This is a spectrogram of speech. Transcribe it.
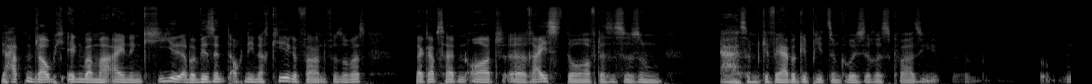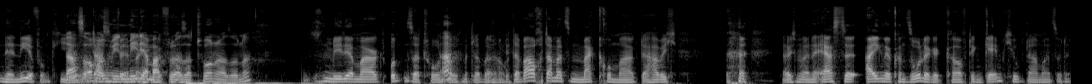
wir hatten, glaube ich, irgendwann mal einen in Kiel, aber wir sind auch nie nach Kiel gefahren für sowas. Da gab es halt einen Ort, äh, Reisdorf, das ist so ein, ja, so ein Gewerbegebiet, so ein größeres quasi, in der Nähe von Kiel. Da ist auch irgendwie ein Mediamarkt oder Saturn oder so, ne? Das ist ein Mediamarkt und ein Saturn, ah, ich, mittlerweile okay. auch. Da war auch damals ein Makromarkt, da habe ich, da habe ich meine erste eigene Konsole gekauft, den Gamecube damals, oder?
